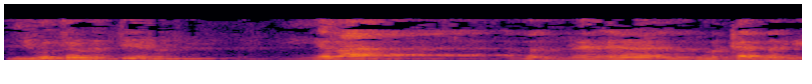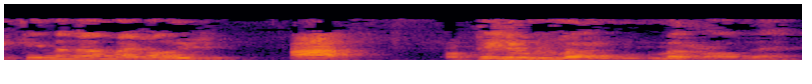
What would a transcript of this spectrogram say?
E outro a bater. Era, era quem mandava mais longe. Ah, ok. Fazíamos uma, uma roda,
